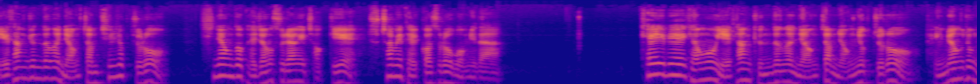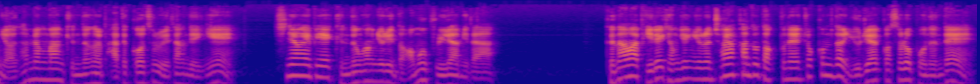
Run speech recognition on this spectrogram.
예상 균등은 0.76주로 신형도 배정 수량이 적기에 추첨이 될 것으로 봅니다. KB의 경우 예상 균등은 0.06주로 100명 중 6명만 균등을 받을 것으로 예상되기에 신형에 비해 균등 확률이 너무 불리합니다. 그나마 비례 경쟁률은 청약한도 덕분에 조금 더 유리할 것으로 보는데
